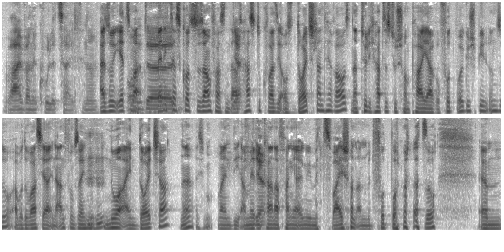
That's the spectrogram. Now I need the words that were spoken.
War einfach eine coole Zeit. Ne? Also jetzt mal, Und, äh, wenn ich das kurz zusammenfassen darf, ja. hast du quasi aus Deutschland heraus, natürlich hattest du schon ein paar Jahre Football gespielt und so, aber du warst ja in Anführungszeichen Mhm. nur ein Deutscher. Ne? Ich meine, die Amerikaner fangen ja irgendwie mit zwei schon an mit Football oder so. Ähm,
